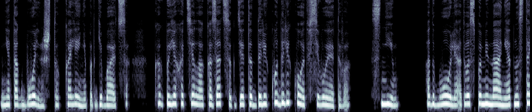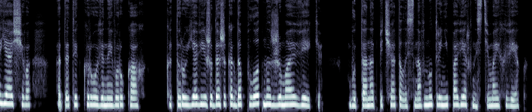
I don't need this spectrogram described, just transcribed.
Мне так больно, что колени подгибаются — как бы я хотела оказаться где-то далеко-далеко от всего этого. С ним. От боли, от воспоминаний, от настоящего, от этой крови на его руках, которую я вижу даже когда плотно сжимаю веки, будто она отпечаталась на внутренней поверхности моих век.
